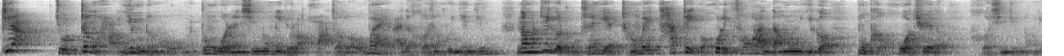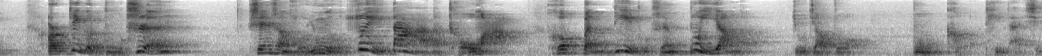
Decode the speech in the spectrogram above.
这样。就正好印证了我们中国人心中那句老话，叫做“外来的和尚会念经”。那么，这个主持人也成为他这个婚礼策划案当中一个不可或缺的核心竞争力。而这个主持人身上所拥有最大的筹码和本地主持人不一样的，就叫做不可替代性。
